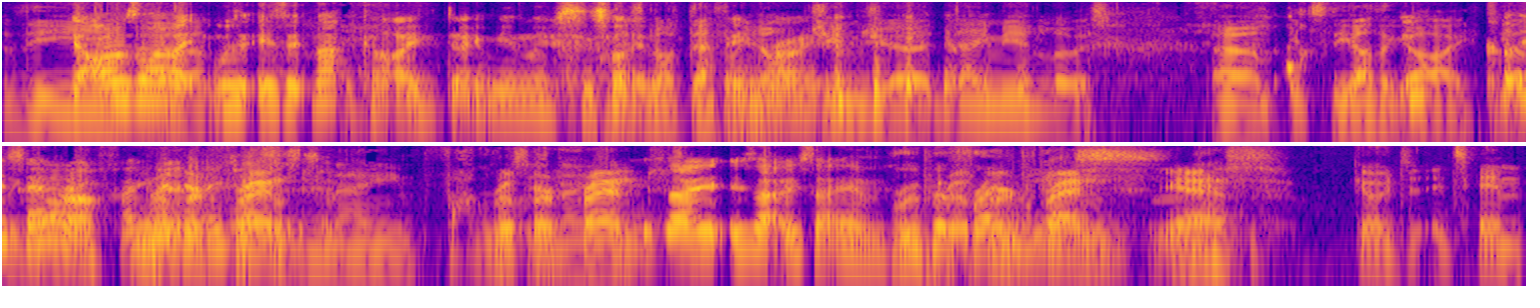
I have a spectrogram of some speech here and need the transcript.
The Yeah, I was uh, like, was, is it that guy, Damian Lewis? Is like not definitely thing, not right? ginger Damian Lewis. Um, it's the other guy. the Cut other his hair guy. off, ain't Rupert it? Friend. What's his name? Fuck, what's his Rupert name? Friend. Is that is that is that him? Rupert, Rupert Friend. Friend. Yes. Yes. Good. It's him.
